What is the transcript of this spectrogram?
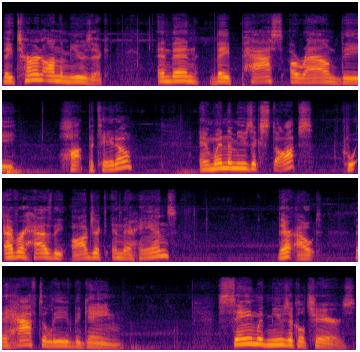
They turn on the music and then they pass around the hot potato. And when the music stops, whoever has the object in their hands, they're out. They have to leave the game. Same with musical chairs.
